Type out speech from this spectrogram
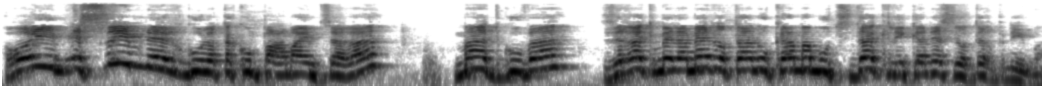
רואים עשרים נהרגו לא תקום פעמיים צרה, מה התגובה? זה רק מלמד אותנו כמה מוצדק להיכנס יותר פנימה.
